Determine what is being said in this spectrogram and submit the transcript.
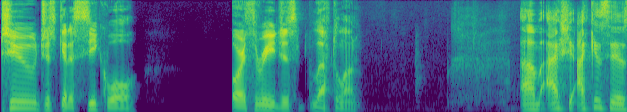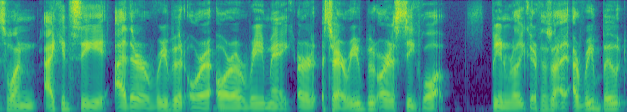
two just get a sequel, or three just left alone? Um, actually, I can see this one. I can see either a reboot or or a remake, or sorry, a reboot or a sequel being really good. For this one, a, a reboot,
